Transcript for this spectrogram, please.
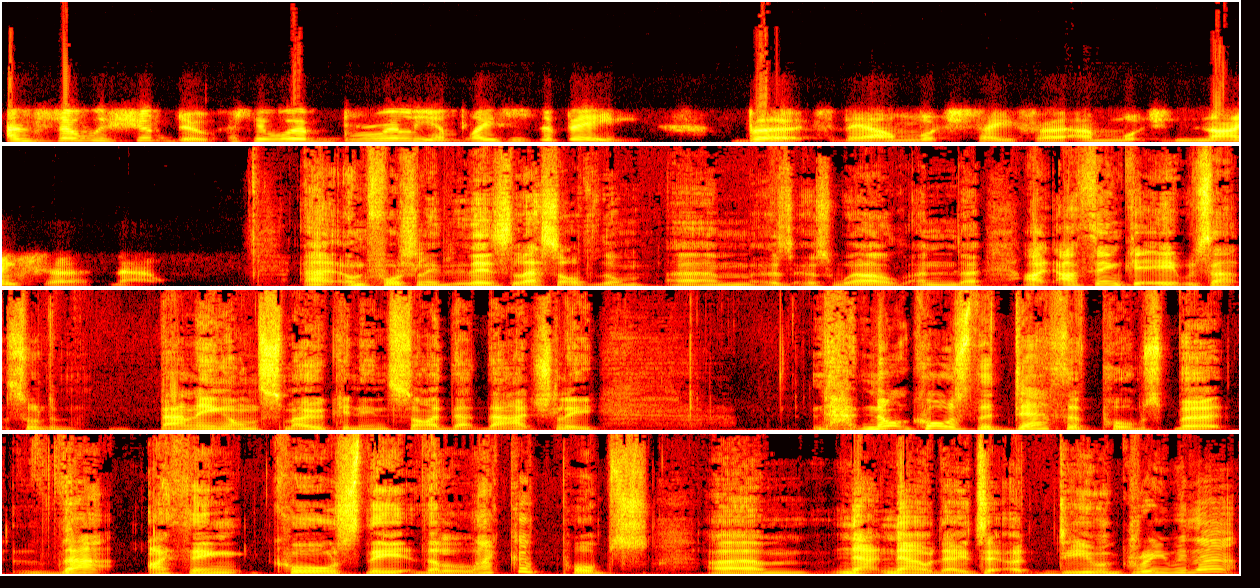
and so we should do because they were brilliant places to be, but they are much safer and much nicer now. Uh, unfortunately, there's less of them um, as, as, well, and uh, I, I, think it was that sort of banning on smoking inside that that actually not caused the death of pubs, but that I think caused the the lack of pubs um, nowadays. Uh, do you agree with that?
